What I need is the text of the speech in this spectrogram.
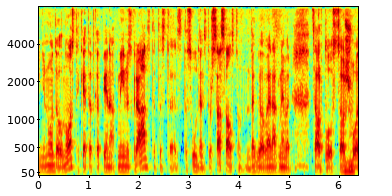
viņu nodala nost tikai tad, kad pienāk mīnus grādi, tad tas, tas, tas ūdens tur sasalst un degviela vairāk nevar caurplūst caur šo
